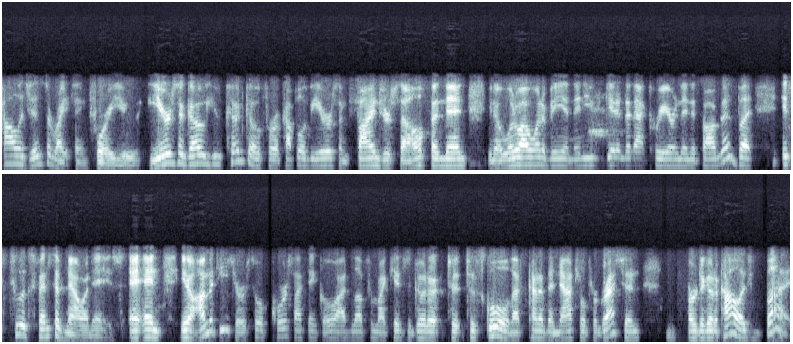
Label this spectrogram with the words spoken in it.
college is the right thing for you. Years ago, you could go for a couple of years and find yourself, and then, you know, what do I want to be? And then you get into that career, and then it's all good. But it's too expensive nowadays. And, and you know, I'm a teacher, so of course I think, oh, I'd love for my kids to go to, to, to school. That's kind of the natural progression, or to go to college. But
